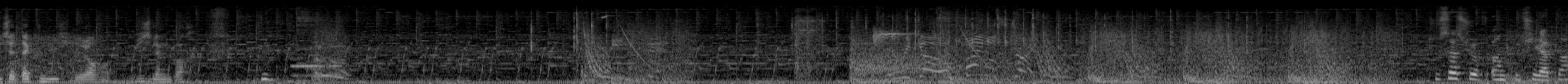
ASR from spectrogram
Oui, j'attaque lui, genre lui je l'aime pas. Tout ça sur un petit lapin.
